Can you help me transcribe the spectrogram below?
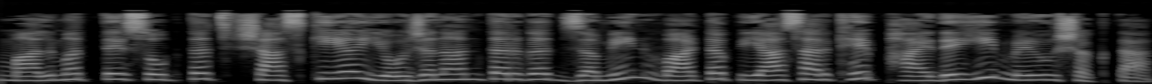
मालमत्तेसोबतच शासकीय योजनांतर्गत जमीन वाटप यासारखे फायदेही मिळू शकतात.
